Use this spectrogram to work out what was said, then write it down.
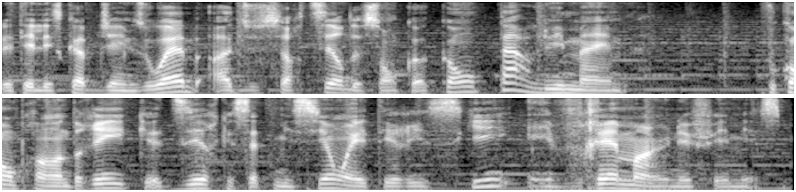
Le télescope James Webb a dû sortir de son cocon par lui-même. Vous comprendrez que dire que cette mission a été risquée est vraiment un euphémisme.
